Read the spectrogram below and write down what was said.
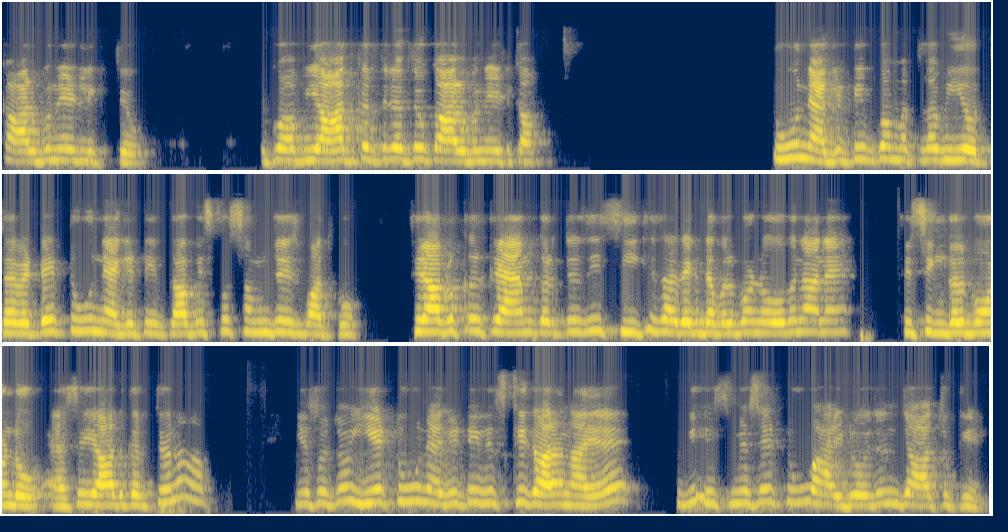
कार्बोनेट लिखते हो, देखो अब याद करते रहते हो कार्बोनेट का। टू नेगेटिव का मतलब ये होता है बेटे, टू नेगेटिव का। अब इसको समझो इस बात को। फिर आप क्रैम करते हो सी के साथ एक डबल बॉन्ड ओ बनाना है, फिर सिंगल बॉन्ड हो ऐसे याद करते हो ना आप। ये सोचो, ये टू नेगेटिव इसके कारण आए है, क्योंकि इसमें से टू हाइड्रोजन जा चुके हैं।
